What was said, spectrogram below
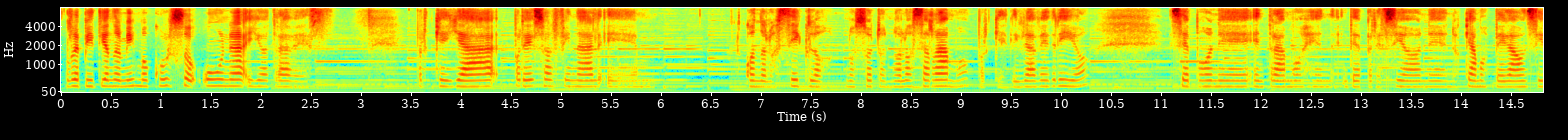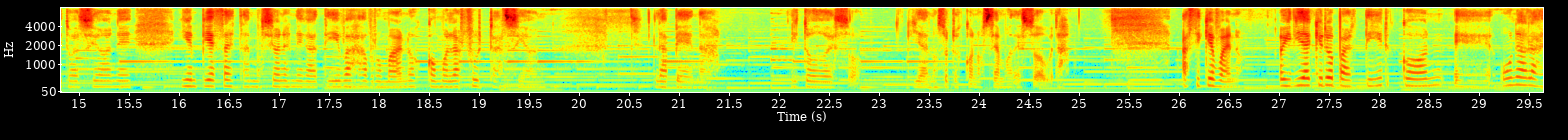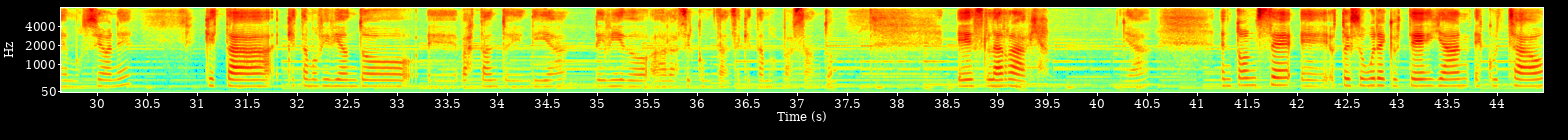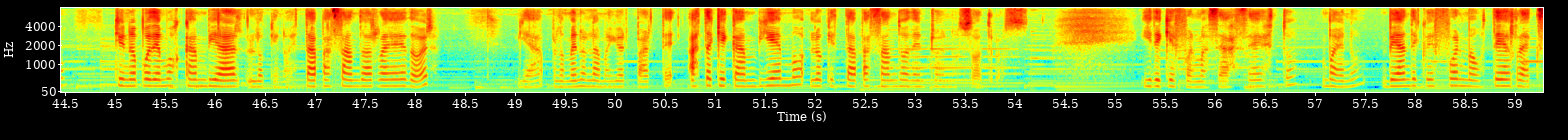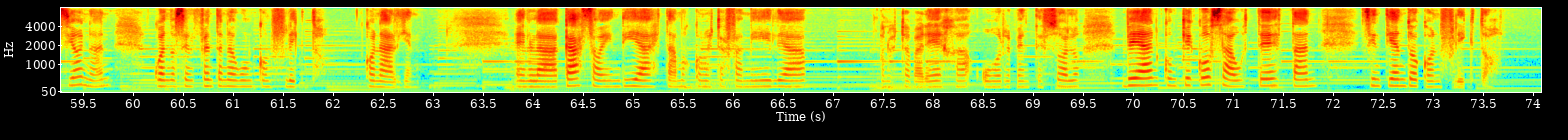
repitiendo el mismo curso una y otra vez. Porque ya por eso al final, eh, cuando los ciclos nosotros no los cerramos, porque es libre albedrío, se pone, entramos en depresiones, nos quedamos pegados en situaciones y empiezan estas emociones negativas a abrumarnos como la frustración, la pena y todo eso que ya nosotros conocemos de sobra. Así que bueno, hoy día quiero partir con eh, una de las emociones que, está, que estamos viviendo eh, bastante hoy en día debido a las circunstancias que estamos pasando. Es la rabia. ¿ya? Entonces, eh, estoy segura que ustedes ya han escuchado que no podemos cambiar lo que nos está pasando alrededor, ya, por lo menos la mayor parte, hasta que cambiemos lo que está pasando dentro de nosotros. ¿Y de qué forma se hace esto? Bueno, vean de qué forma ustedes reaccionan cuando se enfrentan a algún conflicto con alguien. En la casa hoy en día estamos con nuestra familia, con nuestra pareja o de repente solo. Vean con qué cosa ustedes están sintiendo conflicto,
